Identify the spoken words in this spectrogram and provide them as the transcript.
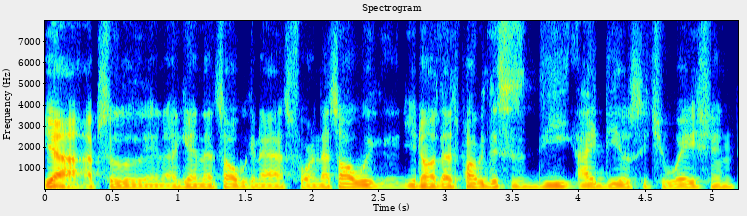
Yeah, absolutely. And again, that's all we can ask for. And that's all we, you know, that's probably this is the ideal situation.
